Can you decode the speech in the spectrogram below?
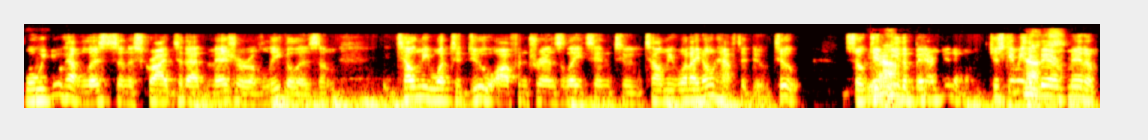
Well, we do have lists and ascribe to that measure of legalism. Tell me what to do often translates into tell me what I don't have to do too. So give Yeah. me the bare minimum. Just give me Yes. the bare minimum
